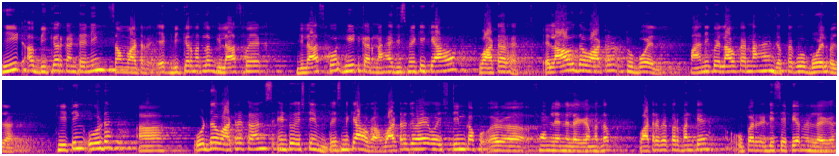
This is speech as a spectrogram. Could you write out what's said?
Heat a beaker containing some water एक बीकर मतलब गिलास को एक गिलास को हीट करना है, जिसमें कि क्या हो? वाटर है। Allow the water to boil पानी को अलाउ करना है जब तक वो बॉयल हो जाए। Heating would would the water turns into steam तो इसमें क्या होगा? वाटर जो है वो स्टीम का फॉर्म लेने लगेगा। मतलब वाटर पेपर बन के ऊपर डिसपियर होने लगेगा।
